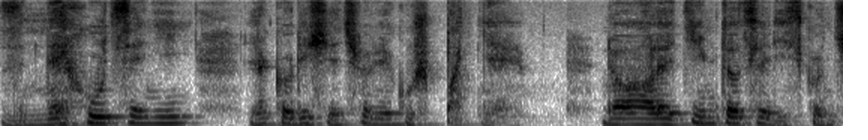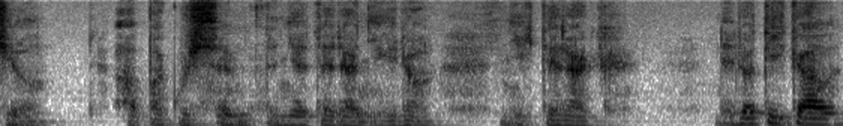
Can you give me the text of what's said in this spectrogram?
znechucení, jako když je člověku špatně. No ale tím to celý skončilo. A pak už jsem mě teda nikdo nikterak nedotýkal.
